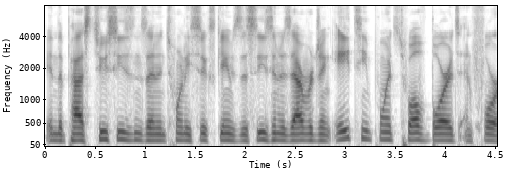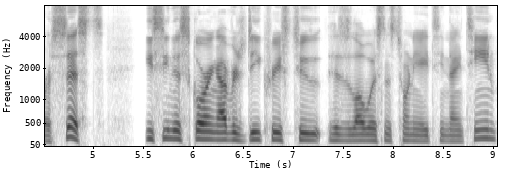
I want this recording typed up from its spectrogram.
in the past two seasons and in 26 games this season, is averaging 18 points, 12 boards, and 4 assists. He's seen his scoring average decrease to his lowest since 2018 19,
